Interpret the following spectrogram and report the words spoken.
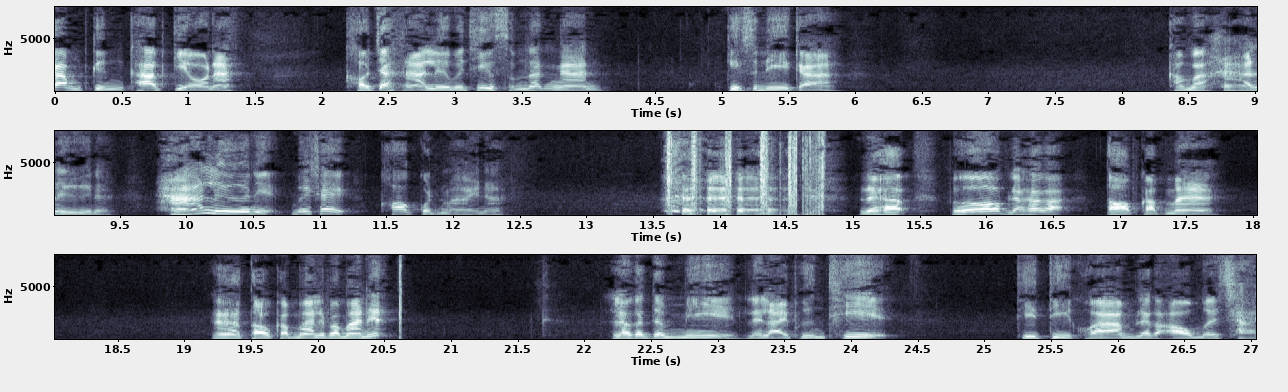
ก้ากึ่งคาบเกี่ยวนะ เขาจะหาลือไปที่สำนักงานกฤษฎีกาคำว่าหาลือนะ หาลือเนี่ยไม่ใช่ข้อกฎหมายนะ นะครับปุ๊บแล้วเขาก็ตอบกลับมาอ่าตอบกลับมาอะไรประมาณนี้แล้วก็จะมีหลาย ๆ พื้นที่ ที่ตีความแล้วก็เอามาใช้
